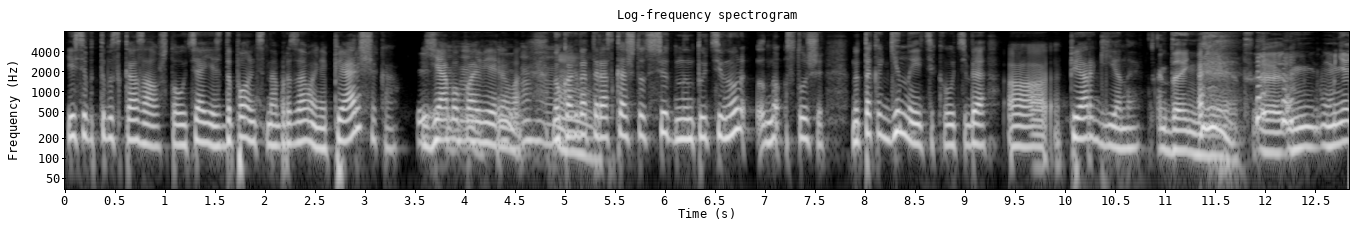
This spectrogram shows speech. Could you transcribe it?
Если бы ты бы сказал, что у тебя есть дополнительное образование пиарщика, я бы поверила. Мгм. Но когда ты расскажешь, что все это на интуитивном уровне, ну, слушай, ну так как генетика у тебя, а, пиар-гены. Да нет. Э, У меня...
